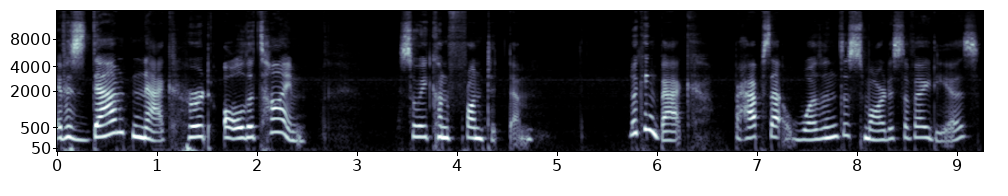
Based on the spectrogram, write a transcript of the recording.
if his damned neck hurt all the time. So he confronted them. Looking back, perhaps that wasn't the smartest of ideas.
